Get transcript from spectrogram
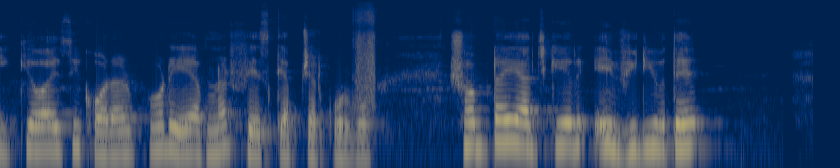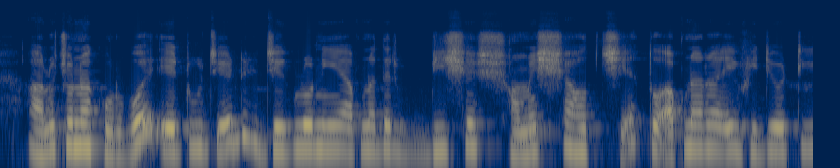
ই কেওয়াইসি করার পরে আপনার ফেস ক্যাপচার করব। সবটাই আজকের এই ভিডিওতে আলোচনা করব। এ টু জেড যেগুলো নিয়ে আপনাদের বিশেষ সমস্যা হচ্ছে, তো আপনারা এই ভিডিওটি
